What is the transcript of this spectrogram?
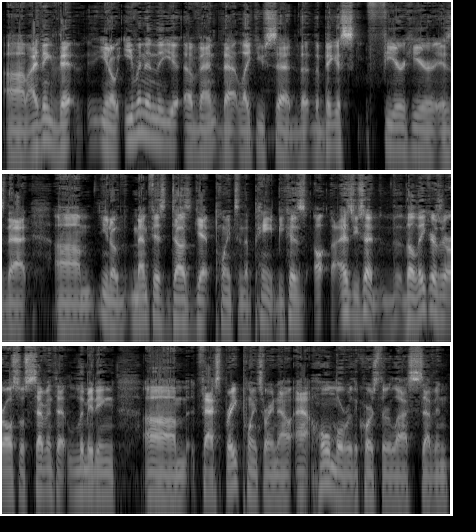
um, I think that you know even in the event that, like you said, the, the biggest fear here here is that um, you know Memphis does get points in the paint because, uh, as you said, the, Lakers are also seventh at limiting um, fast break points right now at home over the course of their last seven.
